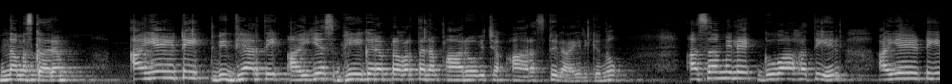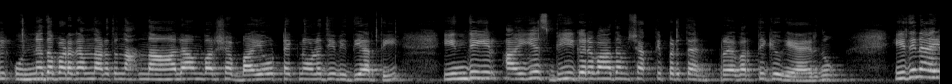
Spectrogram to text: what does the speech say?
നമസ്കാരം. ഐ ഐ ടി വിദ്യാർത്ഥി ഐ എസ് ഭീകര പ്രവർത്തനം ആരോപിച്ച് അറസ്റ്റിലായിരിക്കുന്നു. അസമിലെ ഗുവാഹത്തിയിൽ ഐ ഐ ടിയിൽ ഉന്നത പഠനം നടത്തുന്ന നാലാം വർഷ ബയോടെക്നോളജി വിദ്യാർത്ഥി ഇന്ത്യയിൽ ഐ എസ് ഭീകരവാദം ശക്തിപ്പെടുത്താൻ പ്രവർത്തിക്കുകയായിരുന്നു. ഇതിനായി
